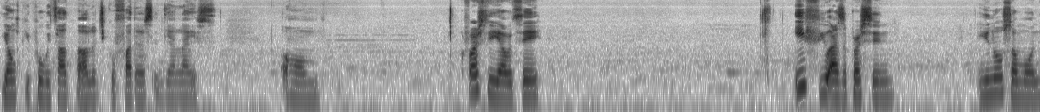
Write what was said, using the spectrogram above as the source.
young people without biological fathers in their lives? Um, firstly, I would say if you as a person you know someone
